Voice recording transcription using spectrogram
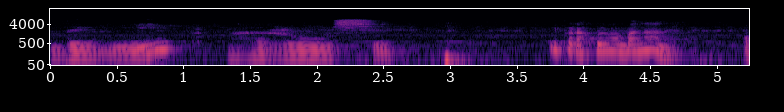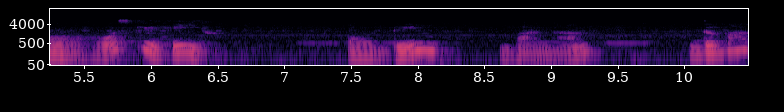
Дві груші. І порахуємо банани. Ого, скільки їх? Один банан, два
